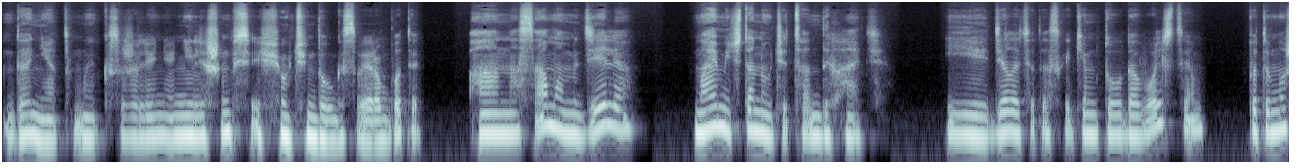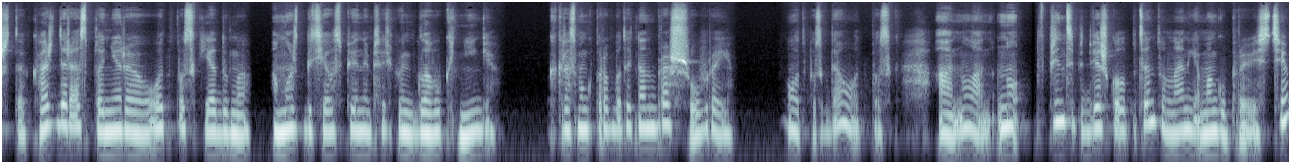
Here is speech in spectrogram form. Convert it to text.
Да нет, мы, к сожалению, не лишимся еще очень долго своей работы. А на самом деле моя мечта научиться отдыхать и делать это с каким-то удовольствием, потому что каждый раз, планируя отпуск, я думаю, а может быть, я успею написать какую-нибудь главу книги. Как раз могу поработать над брошюрой. Отпуск, да, отпуск. А, ну ладно. Ну, в принципе, две школы пациента онлайн я могу провести.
